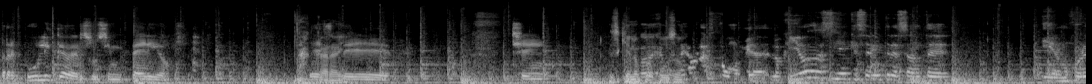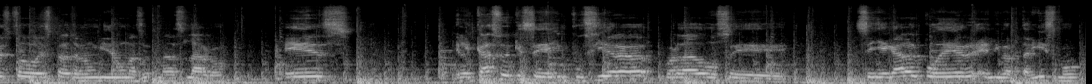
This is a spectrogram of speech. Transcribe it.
República versus Imperio. Ah, caray. Este. Sí. Es quien lo propuso. mira, lo que yo decía que sería interesante, y a lo mejor esto es para tener un video más, más largo, es en el caso de que se impusiera, ¿verdad? O se, se llegara al poder el libertarismo,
